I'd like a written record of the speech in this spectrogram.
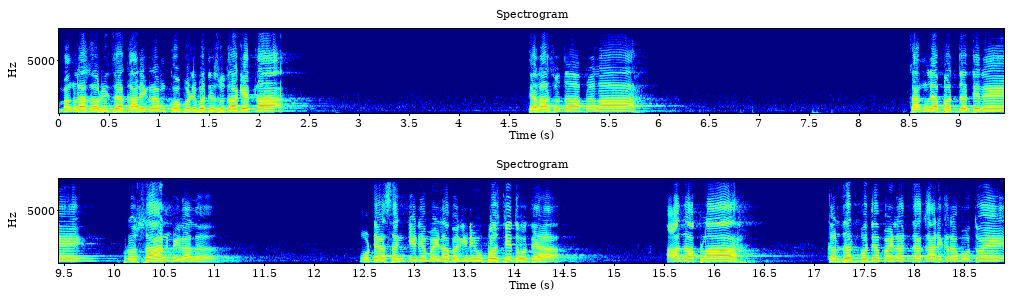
मंगलागौरीचा कार्यक्रम खोपोलीमध्ये सुद्धा घेतला. त्याला सुद्धा आपल्याला चांगल्या पद्धतीने प्रोत्साहन मिळालं. मोठ्या संख्येने महिला भगिनी उपस्थित होत्या. आज आपला कर्जतमध्ये महिलांचा कार्यक्रम होतोय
